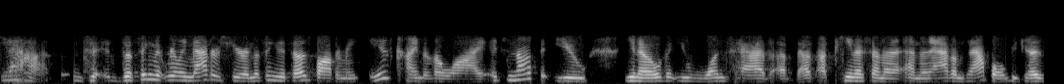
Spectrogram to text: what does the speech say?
Yeah, the, the thing that really matters here, and the thing that does bother me, is kind of the why. It's not that you, you know, that you once had a, a, a penis and a and an Adam's apple, because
